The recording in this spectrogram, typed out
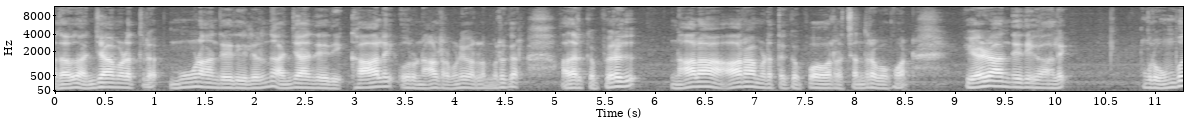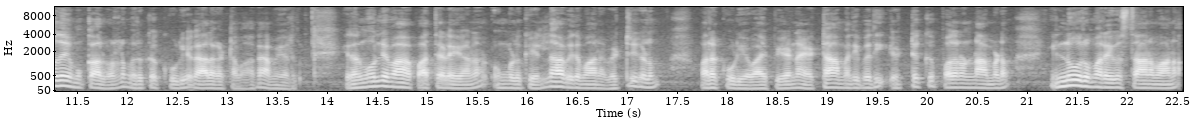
அதாவது அஞ்சாம் இடத்துல மூணாம் தேதியிலிருந்து அஞ்சாம் தேதி காலை ஒரு நாலரை மணி வரலாம் இருக்கார். அதற்கு பிறகு நாலாம் ஆறாம் இடத்துக்கு போகிற சந்திர பகவான். ஏழாம் தேதி காலை ஒரு ஒன்பதே முக்கால் வருடம் இருக்கக்கூடிய காலகட்டமாக அமையிறது இதன் மூலியமாக பார்த்தேனால் உங்களுக்கு எல்லா விதமான வெற்றிகளும் வரக்கூடிய வாய்ப்பு. ஏன்னா எட்டாம் அதிபதி எட்டுக்கு பதினொன்றாம் இடம் இன்னொரு மறைவு ஸ்தானமான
